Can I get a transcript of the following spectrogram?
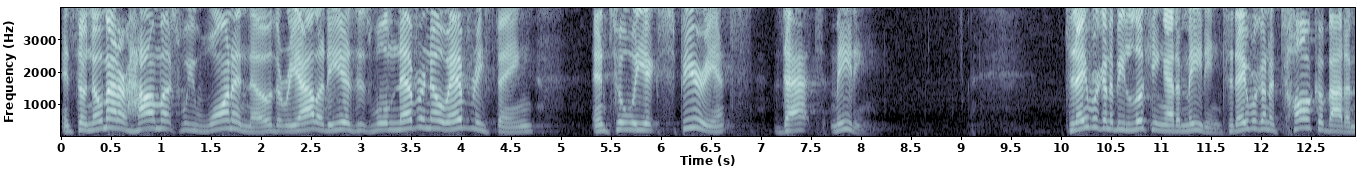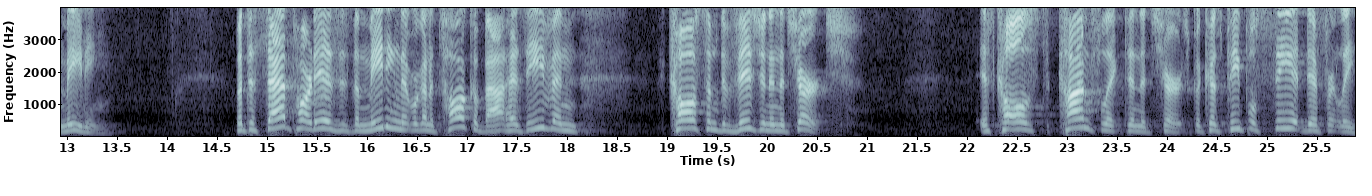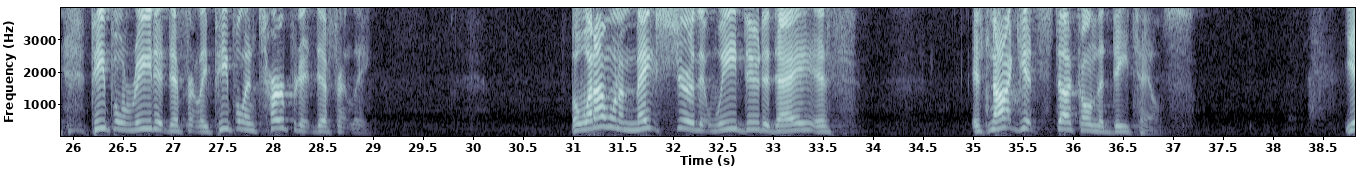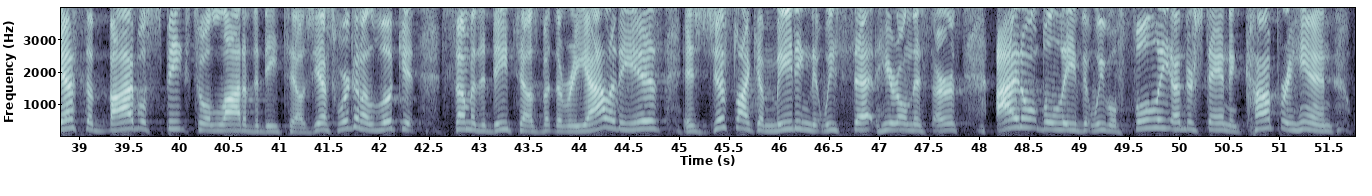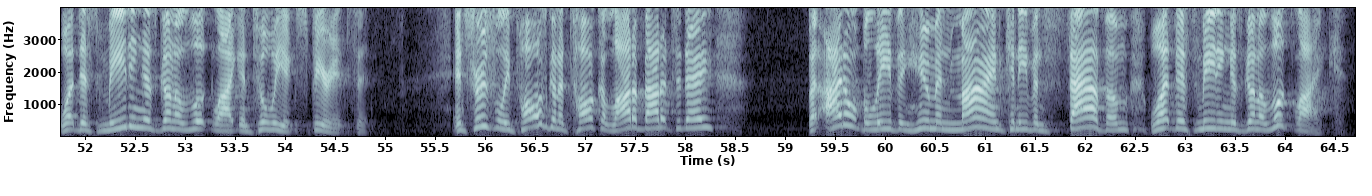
And so no matter how much we want to know, the reality is is we'll never know everything until we experience that meeting. Today, we're going to be looking at a meeting. Today, we're going to talk about a meeting. But the sad part is, is the meeting that we're going to talk about has even caused some division in the church. It's caused conflict in the church because people see it differently, people read it differently, people interpret it differently. But what I want to make sure that we do today is is not get stuck on the details. Yes, the Bible speaks to a lot of the details. Yes, we're going to look at some of the details, but the reality is is just like a meeting that we set here on this earth, I don't believe that we will fully understand and comprehend what this meeting is going to look like until we experience it. And truthfully, Paul's going to talk a lot about it today, but I don't believe the human mind can even fathom what this meeting is going to look like.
